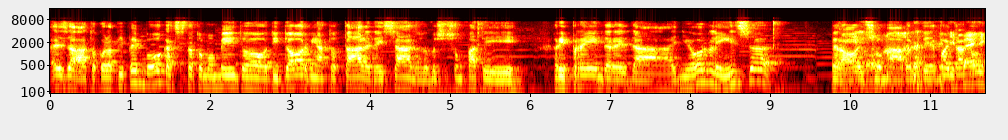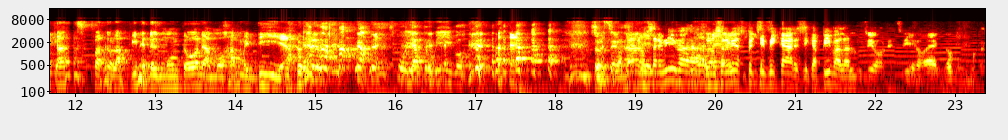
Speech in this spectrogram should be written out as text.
esatto, con la pipa in bocca c'è stato un momento di dormia totale dei Suns dove si sono fatti riprendere dai New Orleans però insomma voglio dire poi I tra Pelicans fanno la fine del montone a Mohammedia. Spogliato vivo. Vabbè, non, serviva, non serviva specificare, si capiva l'allusione, zio. Eh, comunque.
